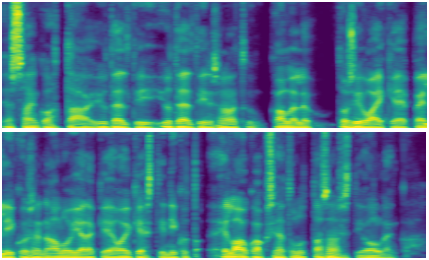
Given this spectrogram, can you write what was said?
jossain kohtaa juteltiin, juteltiin sanoin, että Kallelle tosi vaikea peli, kun sen alun jälkeen oikeasti niin ei laukauksia tullut tasaisesti ollenkaan.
